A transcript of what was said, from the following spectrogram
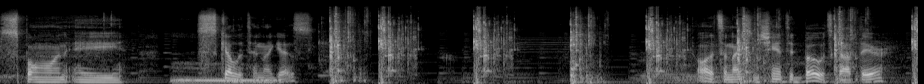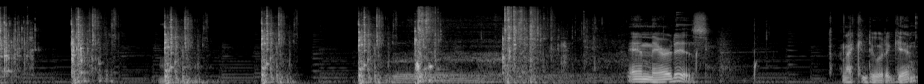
spawn a skeleton, I guess. Oh, that's a nice enchanted bow it's got there. And there it is. And I can do it again.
